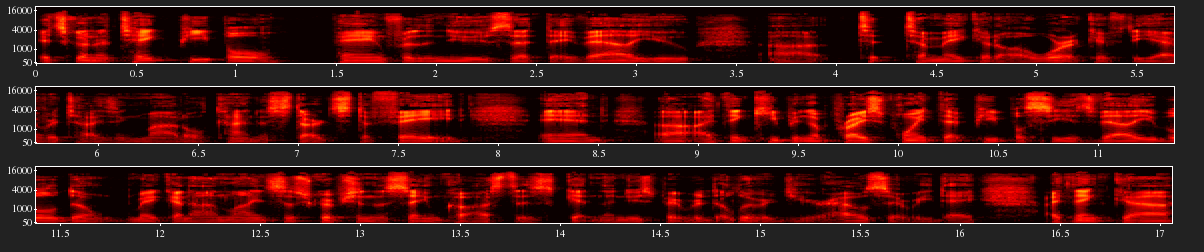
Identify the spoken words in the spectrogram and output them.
it's going to take people paying for the news that they value uh, to, to make it all work if the advertising model kind of starts to fade. And uh, I think keeping a price point that people see as valuable, don't make an online subscription the same cost as getting the newspaper delivered to your house every day. I think uh,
